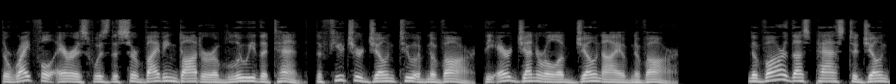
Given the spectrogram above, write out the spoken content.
the rightful heiress was the surviving daughter of Louis X, the future Joan II of Navarre, the heir general of Joan I of Navarre. Navarre thus passed to Joan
